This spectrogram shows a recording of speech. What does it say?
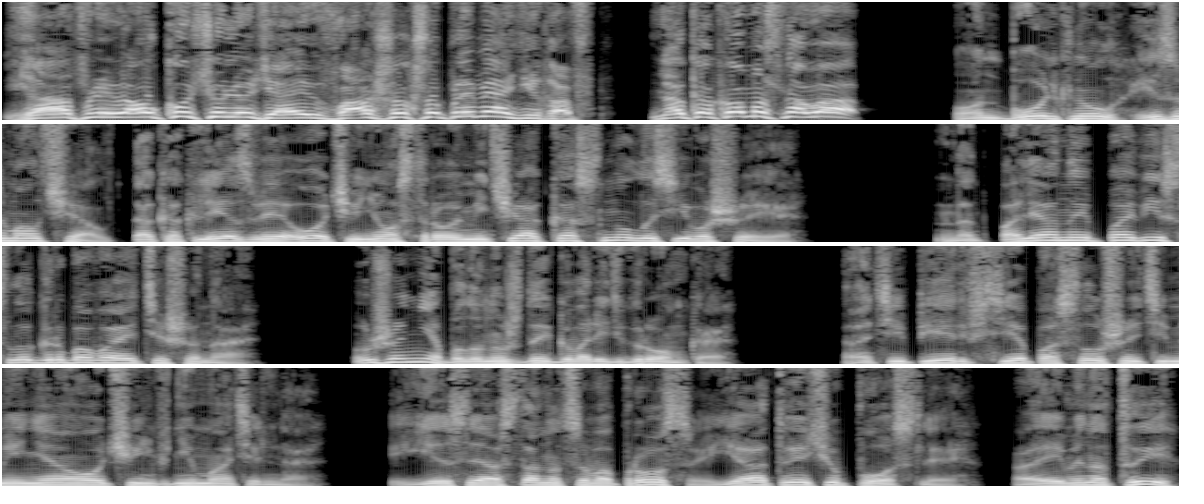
«Я привел кучу людей, ваших соплеменников! На каком основа...» Он булькнул и замолчал, так как лезвие очень острого меча коснулось его шеи. Над поляной повисла гробовая тишина. Уже не было нужды говорить громко. А теперь все послушайте меня очень внимательно. Если останутся вопросы, я отвечу после. А именно ты,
